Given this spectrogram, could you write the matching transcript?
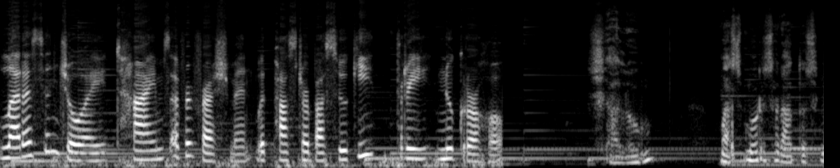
Let us enjoy times of refreshment with Pastor Basuki Tri Nugroho. Shalom, Mazmur 116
